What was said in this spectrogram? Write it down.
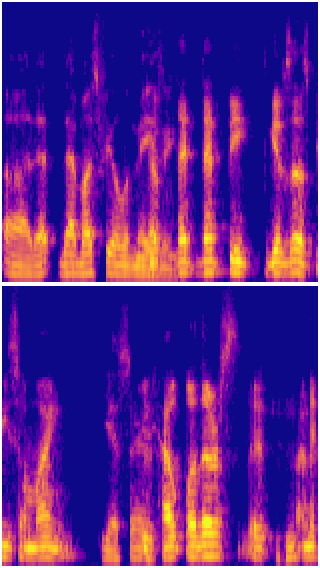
Uh that that must feel amazing. That that, that be, gives us peace of mind. Yes, sir. To help others. mm-hmm. I mean,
